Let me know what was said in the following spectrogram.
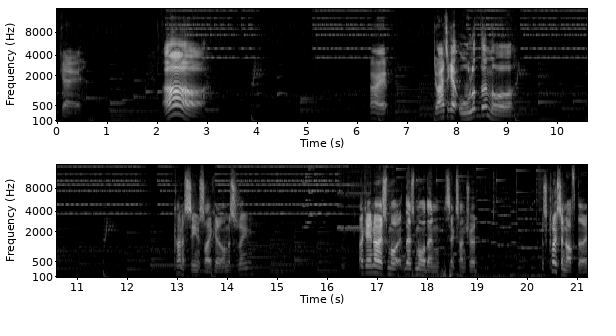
Okay. Oh! Alright. Do I have to get all of them, or...? Kinda seems like it, honestly. Okay, no, it's more. There's more than 600. It's close enough, though.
